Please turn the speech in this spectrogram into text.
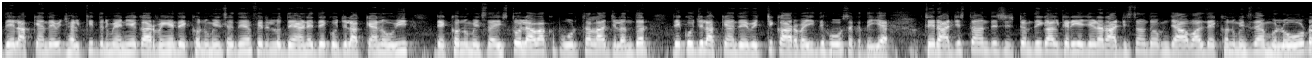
ਦੇ ਇਲਾਕਿਆਂ ਦੇ ਵਿੱਚ ਹਲਕੀ ਦਰਮਿਆਨੀਆਂ ਕਾਰਵਾਈਆਂ ਦੇਖਣ ਨੂੰ ਮਿਲ ਸਕਦੀਆਂ। ਫਿਰ ਲੁਧਿਆਣੇ ਦੇ ਕੁਝ ਇਲਾਕਿਆਂ ਨੂੰ ਵੀ ਦੇਖਣ ਨੂੰ ਮਿਲ ਸਕਦਾ ਇਸ ਤੋਂ ਇਲਾਵਾ ਕਪੂਰ ਕਪੂਰਥਲਾ ਜਲੰਧਰ ਦੇ ਕੁਝ ਇਲਾਕਿਆਂ ਦੇ ਵਿੱਚ ਕਾਰਵਾਈ ਹੋ ਸਕਦੀ ਹੈ। ਤੇ ਰਾਜਸਥਾਨ ਦੇ ਸਿਸਟਮ ਦੀ ਗੱਲ ਕਰੀਏ, ਜਿਹੜਾ ਰਾਜਸਥਾਨ ਤੋਂ ਪੰਜਾਬ ਵੱਲ ਦੇਖਣ ਨੂੰ ਮਿਲ ਸਕਦਾ ਹੈ, ਮਲੋਟ,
